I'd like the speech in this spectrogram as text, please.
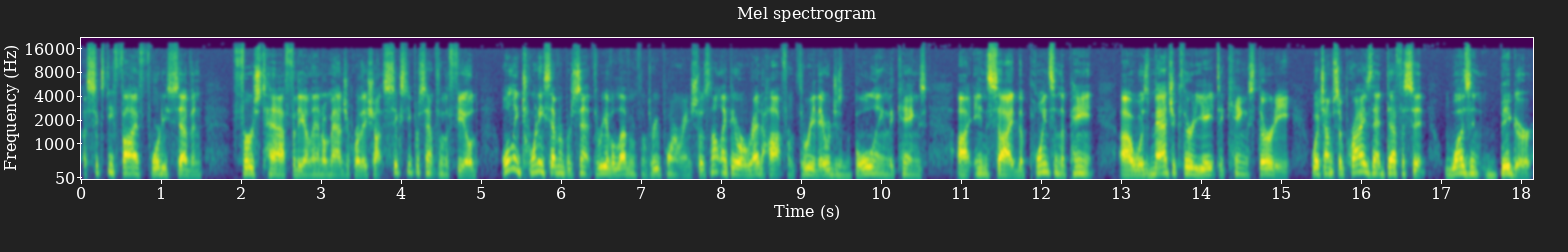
A 65 47 first half for the Orlando Magic where they shot 60% from the field, only 27%, 3 of 11 from three point range. So it's not like they were red hot from three. They were just bullying the Kings uh, inside. The points in the paint uh, was Magic 38 to Kings 30, which I'm surprised that deficit wasn't bigger.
